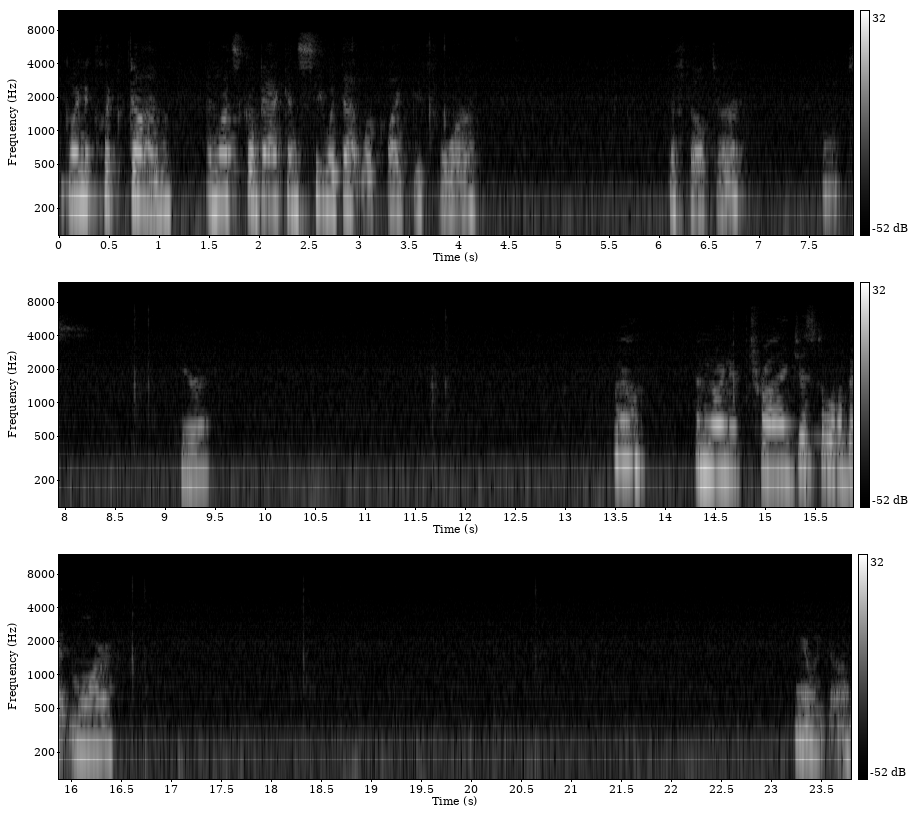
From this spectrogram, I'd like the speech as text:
I'm going to click Done, and let's go back and see what that looked like before the filter. Oops. Here. Well, I'm going to try just a little bit more. There we go.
